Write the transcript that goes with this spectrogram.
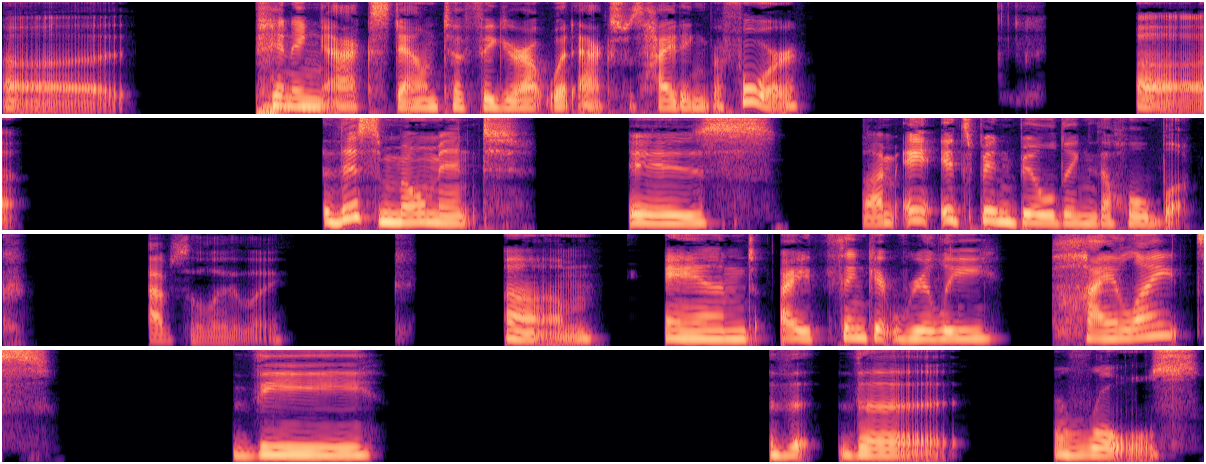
uh, pinning Ax down to figure out what Ax was hiding before, uh, this moment is um, it, it's been building the whole book. Absolutely. Um, and I think it really highlights the the the roles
